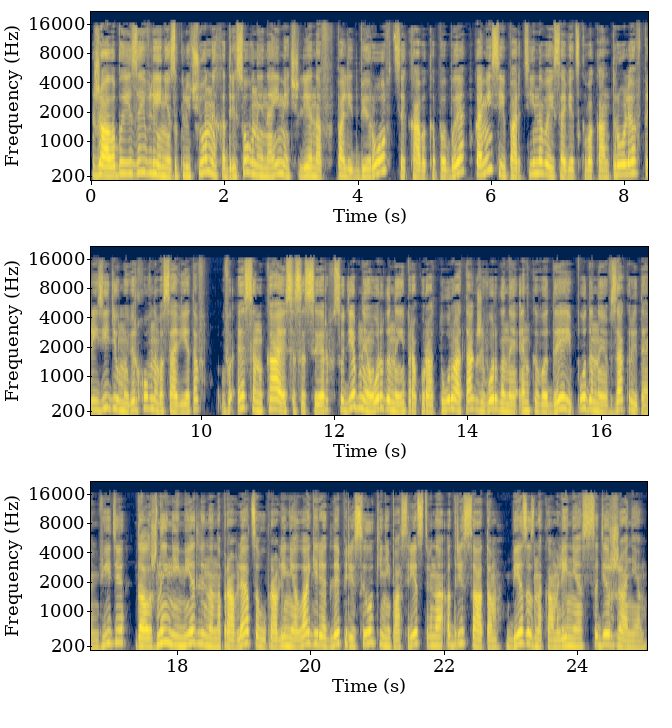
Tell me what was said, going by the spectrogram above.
Жалобы и заявления заключенных, адресованные на имя членов Политбюро, ЦК ВКПБ, в комиссии партийного и советского контроля, в Президиумы Верховного Советов, в СНК СССР, в судебные органы и прокуратуру, а также в органы НКВД и поданные в закрытом виде, должны немедленно направляться в управление лагеря для пересылки непосредственно адресатам, без ознакомления с содержанием.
